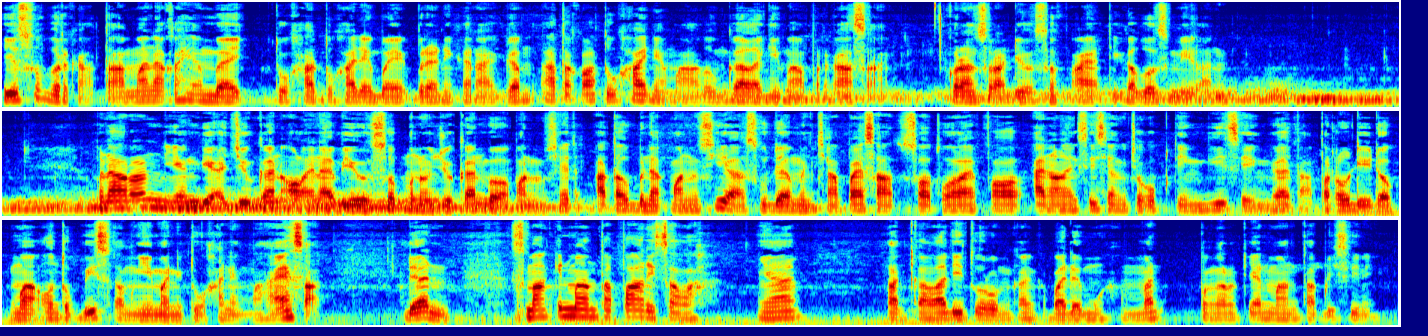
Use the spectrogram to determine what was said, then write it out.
Yusuf berkata, manakah yang baik, Tuhan-Tuhan yang baik beraneka ragam, ataukah Tuhan yang maha tunggal lagi maha perkasa? Quran Surat Yusuf ayat 39 Penawaran yang diajukan oleh Nabi Yusuf menunjukkan bahwa manusia atau benak manusia sudah mencapai suatu level analisis yang cukup tinggi sehingga tak perlu didogma untuk bisa mengimani Tuhan yang Maha Esa. Dan semakin mantap risalah nya tatkala diturunkan kepada Muhammad pengertian mantap di sini.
